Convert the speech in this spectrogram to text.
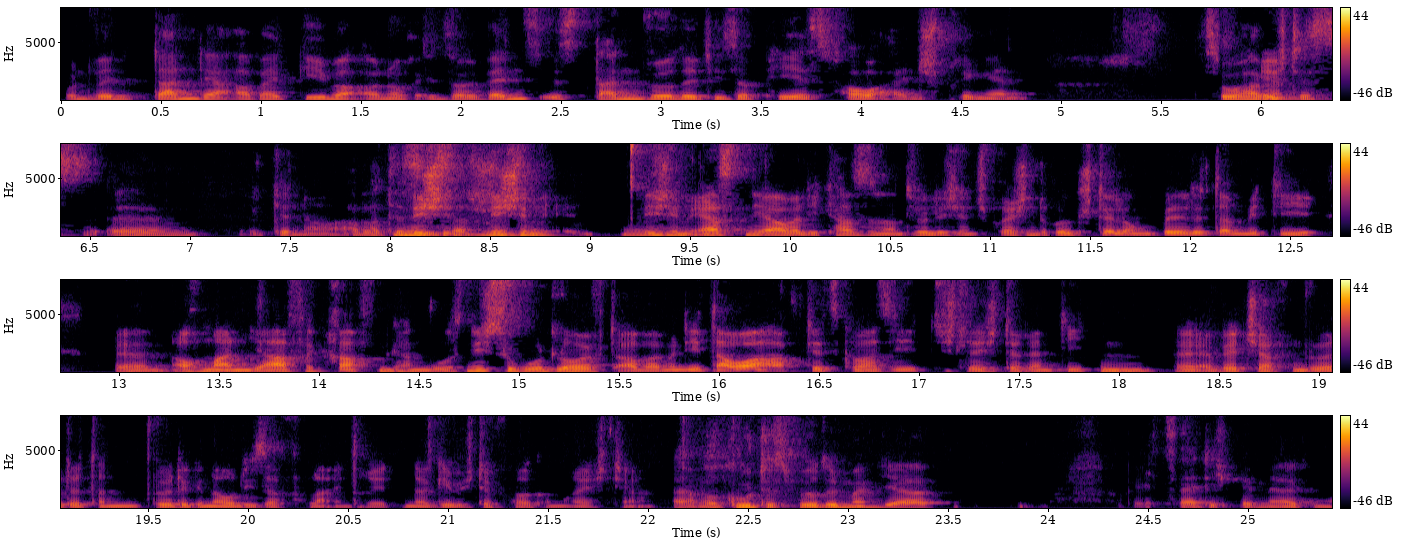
Und wenn dann der Arbeitgeber auch noch Insolvenz ist, dann würde dieser PSV einspringen. So habe ja. ich das, ähm, genau. Aber das nicht, ist nicht, im, nicht im ersten Jahr, weil die Kasse natürlich entsprechend Rückstellung bildet, damit die äh, auch mal ein Jahr verkraften kann, wo es nicht so gut läuft. Aber wenn die dauerhaft jetzt quasi die schlechte Renditen äh, erwirtschaften würde, dann würde genau dieser Fall eintreten. Da gebe ich dir vollkommen recht, ja. Aber gut, das würde man ja rechtzeitig bemerken.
